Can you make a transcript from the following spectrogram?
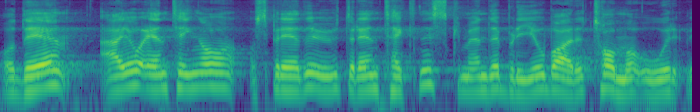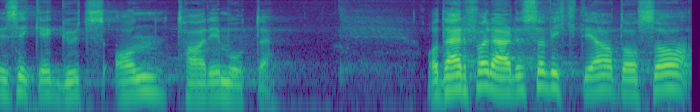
Og det er jo en ting å spre det ut rent teknisk, men det blir jo bare tomme ord hvis ikke Guds ånd tar imot det. Og Derfor er det så viktig at også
